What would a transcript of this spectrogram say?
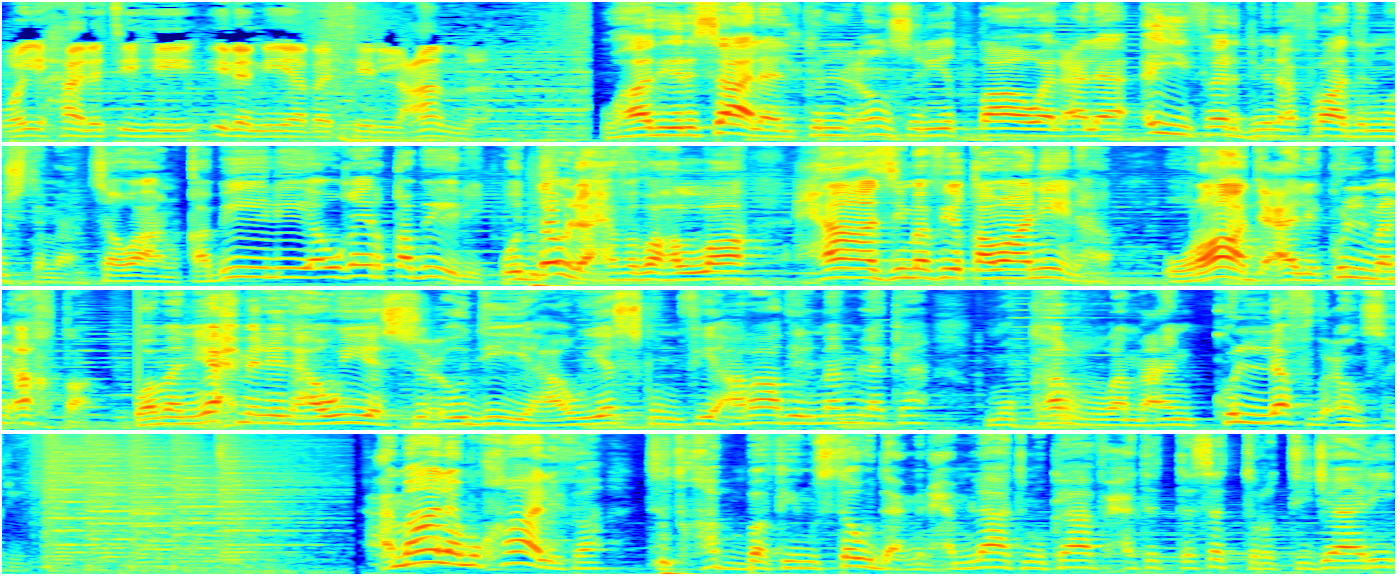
وإحالته إلى النيابة العامة. وهذه رسالة لكل عنصر يتطاول على أي فرد من أفراد المجتمع سواء قبيلي أو غير قبيلي. والدولة حفظها الله حازمة في قوانينها ورادعة لكل من أخطأ. ومن يحمل الهوية السعودية أو يسكن في أراضي المملكة مكرم عن كل لفظ عنصري. عمالة مخالفة تتخبى في مستودع من حملات مكافحة التستر التجاري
